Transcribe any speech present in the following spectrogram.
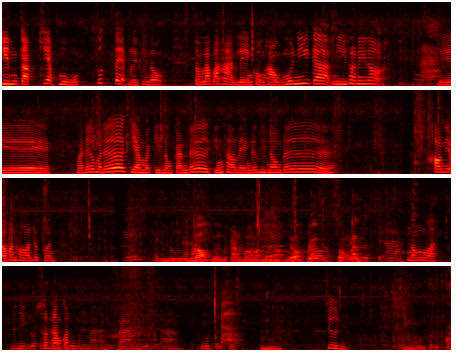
กินกับเกี๊ยบหมูสุดแซ่บเลยพี่น้องสำหรับอาหารเลงของเฮามื้อนี้ก็มีเท่านี้เนาะ เด้มาเด้อมาเด้อเกียมมากินนำกันเด้อกินข้าวแรงเด้อพี่น้องเด้อ ข้าวเหนียวฮ้อนๆทุกคน ไปทำดุมเนี่ยจเนาะอบมื่นประกันพ่อเนาะมื่นเนาะจบจบสองอันรถเสียอ่างน้องงัว นั่นเห็นรถสดน้ำก่อน รุ่เลยว่าอันปลามันรถเสียอ่างพูดเสร็จก็อืมจืดเนี่ยมื่นมึงก็จะพัด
